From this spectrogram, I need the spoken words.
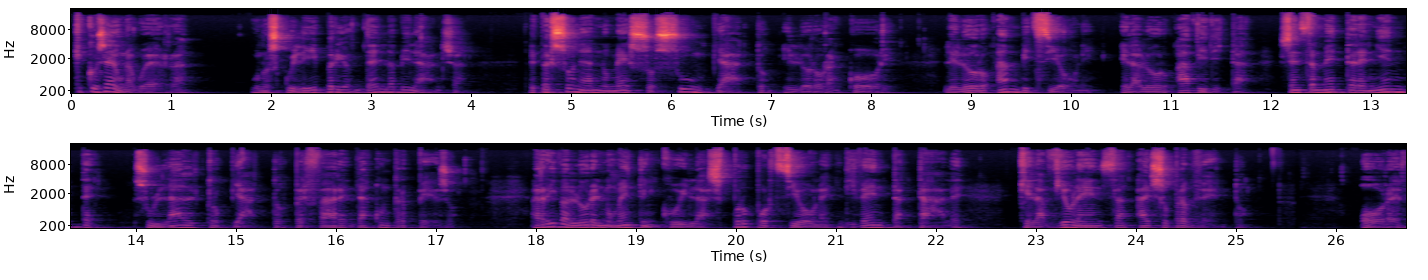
Che cos'è una guerra? Uno squilibrio della bilancia. Le persone hanno messo su un piatto i loro rancori, le loro ambizioni e la loro avidità senza mettere niente sull'altro piatto per fare da contrappeso. Arriva allora il momento in cui la sproporzione diventa tale che la violenza ha il sopravvento. Orev,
